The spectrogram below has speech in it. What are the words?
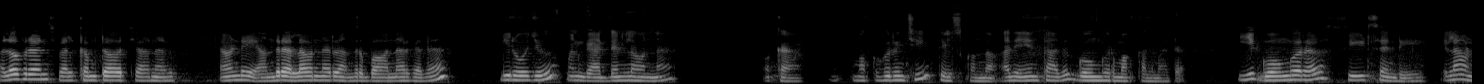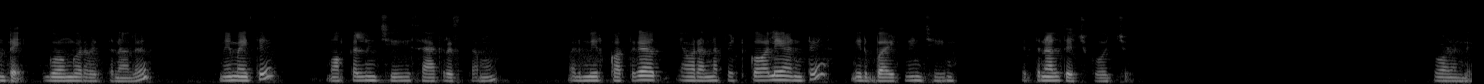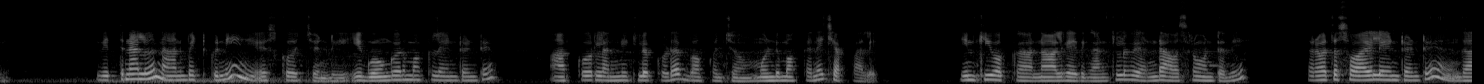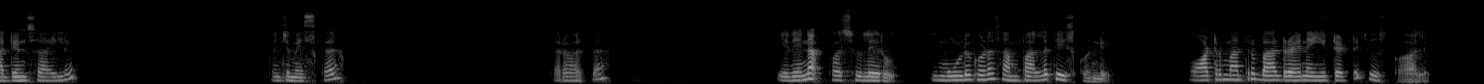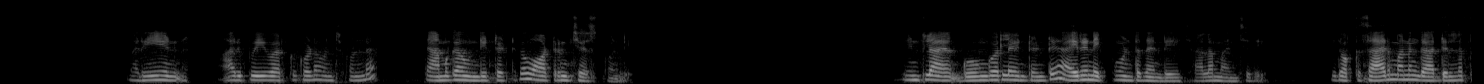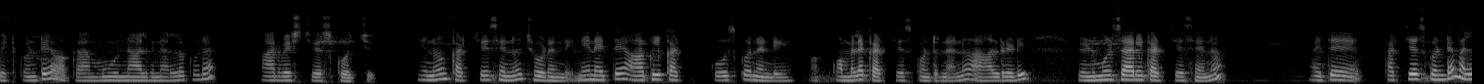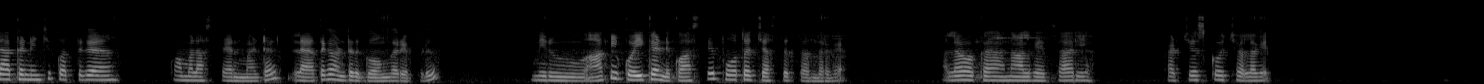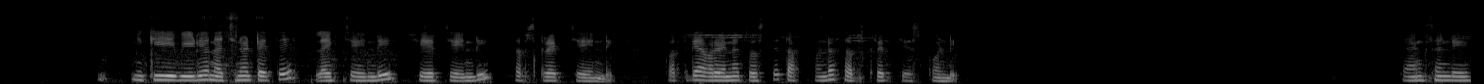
Hello friends welcome to our channel. ఏమండి అందరూ ఎలా ఉన్నారు? అందరూ బాగున్నారు కదా? ఈరోజు మన గార్డెన్లో ఉన్న ఒక మొక్క గురించి తెలుసుకుందాం. అదేం కాదు గోంగూర మొక్క అనమాట ఈ గోంగూర సీడ్స్ అండి ఇలా ఉంటాయి గోంగూర విత్తనాలు. మేమైతే మొక్కల నుంచి సేకరిస్తాము. మరి మీరు కొత్తగా ఎవరన్నా పెట్టుకోవాలి అంటే మీరు బయట నుంచి విత్తనాలు తెచ్చుకోవచ్చు. చూడండి. విత్తనాలు నానబెట్టుకుని వేసుకోవచ్చండి. ఈ గోంగూర మొక్కలు ఏంటంటే ఆకుకూరలు అన్నింటిలో కూడా కొంచెం మొండి మొక్కనే చెప్పాలి. దీనికి ఒక నాలుగైదు గంటలు ఎండ అవసరం ఉంటుంది. తర్వాత సాయిల్ ఏంటంటే గార్డెన్ సాయిల్ కొంచెం ఇసుక తర్వాత ఏదైనా పశువులేరు ఈ మూడు కూడా సంపాల్లో తీసుకోండి. వాటర్ మాత్రం బాగా డ్రైన్ అయ్యేటట్టు చూసుకోవాలి. మరీ ఆరిపోయే వరకు కూడా ఉంచకుండా తేమగా ఉండేటట్టుగా వాటరింగ్ చేసుకోండి. ఇంట్లో గోంగూరలో ఏంటంటే ఐరన్ ఎక్కువ ఉంటుందండి చాలా మంచిది. ఇది ఒక్కసారి మనం గార్డెన్లో పెట్టుకుంటే ఒక మూడు నాలుగు నెలలు కూడా హార్వెస్ట్ చేసుకోవచ్చు. నేను కట్ చేశాను చూడండి. నేనైతే ఆకులు కట్ కోసుకోనండి. కొమ్మలే కట్ చేసుకుంటున్నాను. ఆల్రెడీ రెండు మూడు సార్లు కట్ చేశాను. అయితే కట్ చేసుకుంటే మళ్ళీ అక్కడి నుంచి కొత్తగా కొమ్మలు వస్తాయి అన్నమాట లేతగా ఉంటుంది గోంగూర ఎప్పుడు. మీరు ఆకులు కొయ్యకండి కోస్తే పూత వచ్చేస్తుంది తొందరగా. అలా ఒక నాలుగైదు సార్లు కట్ చేసుకోవచ్చు అలాగే. మీకు ఈ వీడియో నచ్చినట్టయితే లైక్ చేయండి షేర్ చేయండి సబ్స్క్రైబ్ చేయండి. కొత్తగా ఎవరైనా చూస్తే తప్పకుండా సబ్స్క్రైబ్ చేసుకోండి. థ్యాంక్స్ అండి.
